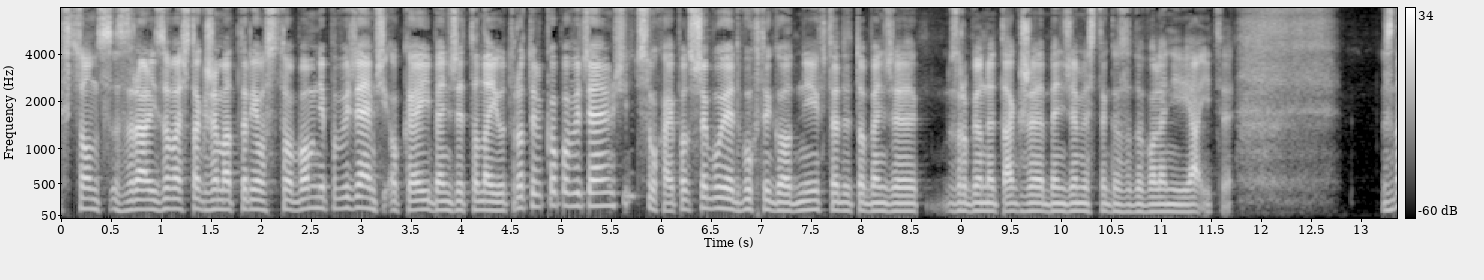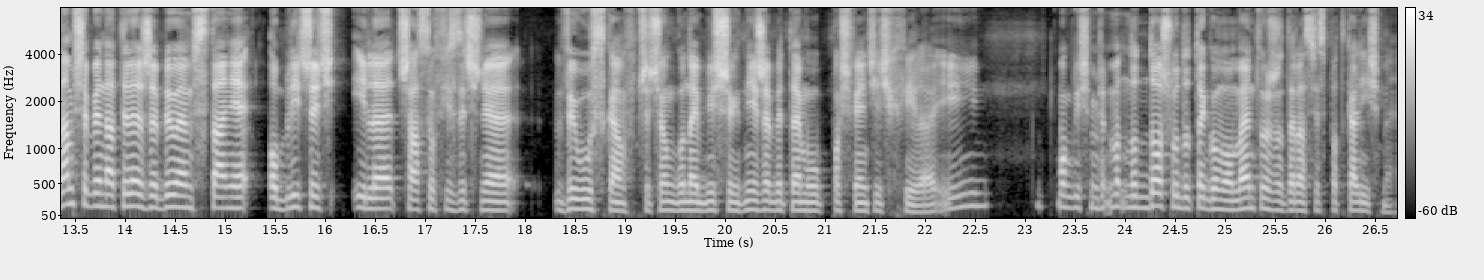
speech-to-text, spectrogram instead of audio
chcąc zrealizować także materiał z tobą, nie powiedziałem ci, ok, będzie to na jutro, tylko powiedziałem ci, słuchaj, potrzebuję dwóch tygodni, wtedy to będzie zrobione tak, że będziemy z tego zadowoleni ja i ty. Znam siebie na tyle, że byłem w stanie obliczyć, ile czasu fizycznie wyłuskam w przeciągu najbliższych dni, żeby temu poświęcić chwilę i mogliśmy, no doszło do tego momentu, że teraz się spotkaliśmy.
